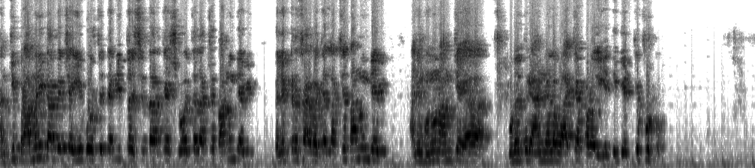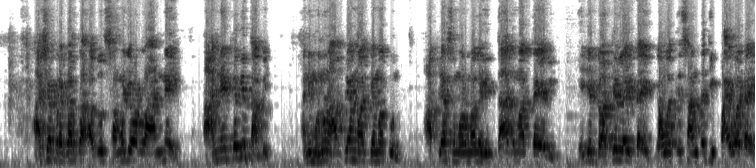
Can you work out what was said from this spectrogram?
आमची प्रामाणिक अपेक्षा ही गोष्ट त्यांनी तहसीलदारच्या शिवाच्या लक्षात आणून द्यावी कलेक्टर साहेबाच्या लक्षात आणून द्यावी. आणि म्हणून आमच्या ह्या कुठंतरी आणण्याला वाचा पडावी येते गेटचे फोटो. अशा प्रकारचा हा जो समाजावरला अन्याय अन्याय कधी थांबेल? आणि म्हणून आपल्या माध्यमातून आपल्यासमोर मला ही दाद मागता यावी. हे जे डॉटेड लाइट आहे जेव्हा ते सांगतात ही पायवाट आहे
